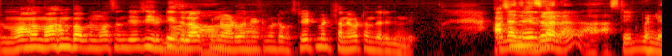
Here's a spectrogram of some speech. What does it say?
మోహన్ మోహన్ బాబును మోసం చేసి హెరిటేజ్ ఆ, లాక్కున్నాడు. అనేటువంటి ఒక స్టేట్మెంట్ తను ఇవ్వటం జరిగింది. స్టేట్మెంట్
